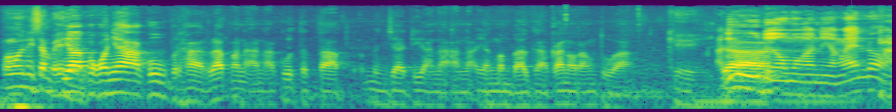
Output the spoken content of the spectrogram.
Mau disampaikan? Ya pokoknya aku berharap anak-anakku tetap menjadi anak-anak yang membanggakan orang tua. Oke. Tadi Dan- udah omongan yang lain dong.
